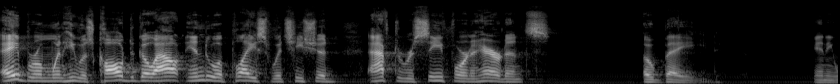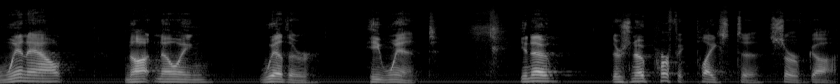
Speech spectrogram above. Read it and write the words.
Abram, when he was called to go out into a place which he should after receive for an inheritance, obeyed. And he went out not knowing whither he went. You know, there's no perfect place to serve God.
